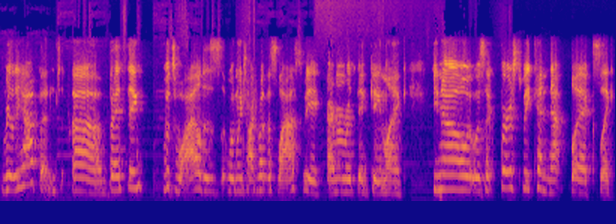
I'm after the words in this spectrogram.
really happened. Um, but I think what's wild is when we talked about this last week, I remember thinking like, you know, it was like first weekend Netflix. Like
